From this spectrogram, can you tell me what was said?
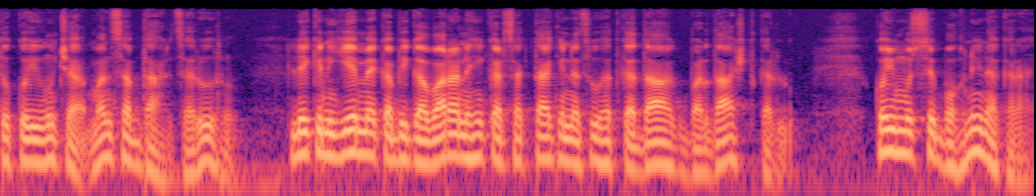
तो कोई ऊँचा मनसबदार ज़रूर हूँ। लेकिन ये मैं कभी गवारा नहीं कर सकता कि नसूहत का दाग बर्दाश्त कर लूँ। कोई मुझसे बोहनी ना कराए।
